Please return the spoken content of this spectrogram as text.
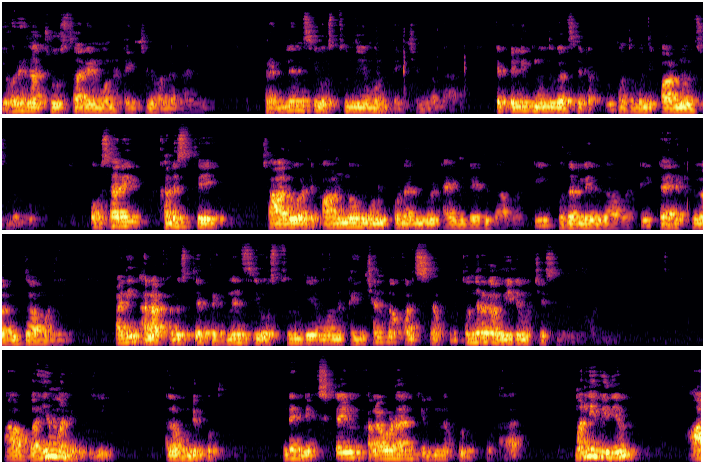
ఎవరైనా చూస్తారేమో అన్న టెన్షన్ వల్ల కానీ ప్రెగ్నెన్సీ వస్తుందేమో అన్న టెన్షన్ వల్ల అంటే పెళ్ళికి ముందు కలిసేటప్పుడు కొంతమంది కాండోమ్స్ ఉండవు. ఒకసారి కలిస్తే చాలు అంటే కాండోమ్ కొనుక్కోవడానికి కూడా టైం లేదు కాబట్టి కుదరలేదు కాబట్టి డైరెక్ట్గా కలుద్దామని. కానీ అలా కలిస్తే ప్రెగ్నెన్సీ వస్తుందేమో అన్న టెన్షన్లో కలిసినప్పుడు తొందరగా వీర్యం వచ్చేసింది అనుకోండి. ఆ భయం అనేది అలా ఉండిపోతుంది. అంటే నెక్స్ట్ టైం కలవడానికి వెళ్ళినప్పుడు కూడా మళ్ళీ వీర్యం ఆ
